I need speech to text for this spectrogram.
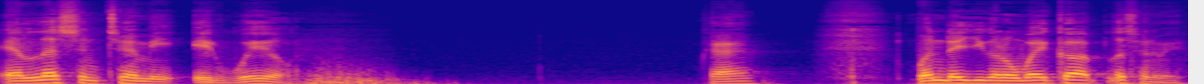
And listen to me, it will. Okay? One day you're going to wake up, listen to me.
